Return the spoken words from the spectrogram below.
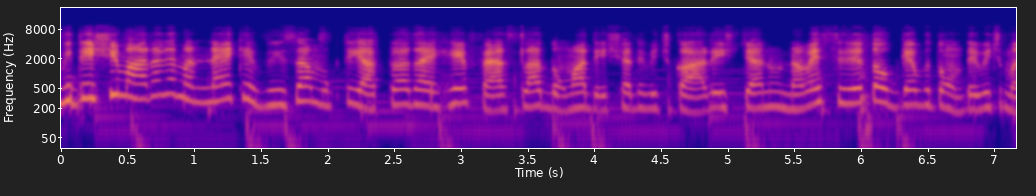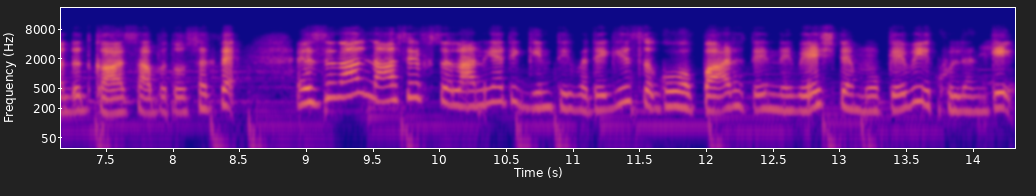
ਵਿਦੇਸ਼ੀ ਮਾਹਰਾਂ ਦਾ ਮੰਨਣਾ ਹੈ ਕਿ ਵੀਜ਼ਾ ਮੁਕਤ ਯਾਤਰਾ ਦਾ ਇਹ ਫੈਸਲਾ ਦੋਵਾਂ ਦੇਸ਼ਾਂ ਦੇ ਵਿਚਕਾਰ ਰਿਸ਼ਤਿਆਂ ਨੂੰ ਨਵੇਂ ਸਿਰੇ ਤੋਂ ਅੱਗੇ ਵਧਾਉਣ ਦੇ ਵਿੱਚ ਮਦਦਗਾਰ ਸਾਬਤ ਹੋ ਸਕਦਾ ਹੈ। ਇਸ ਦੇ ਨਾਲ ਨਾ ਸਿਰਫ ਸੈਲਾਨੀਆਂ ਦੀ ਗਿਣਤੀ ਵਧੇਗੀ, ਸਗੋਂ ਵਪਾਰ ਅਤੇ ਨਿਵੇਸ਼ ਦੇ ਮੌਕੇ ਵੀ ਖੁੱਲਣਗੇ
